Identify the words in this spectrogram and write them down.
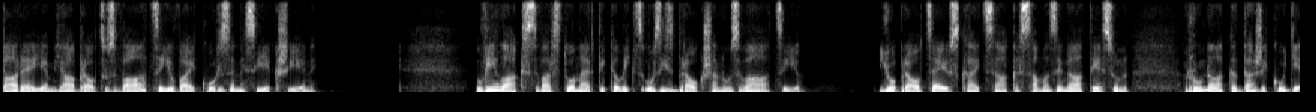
Pārējiem jābrauc uz Vāciju vai kurzemes iekšieni. Lielāks svars tomēr tika likts uz izbraukšanu uz Vāciju, jo braucēju skaits sāka samazināties un runā, ka daži kuģi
